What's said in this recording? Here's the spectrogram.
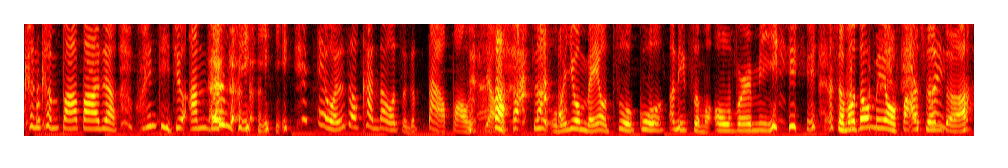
坑坑巴巴这样，when did you under me？哎、我那时候看到我整个大爆笑，就是我们又没有做过啊，你怎么 over me？什么都没有发生的啊。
